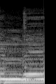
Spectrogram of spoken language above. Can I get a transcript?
திரும்ப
